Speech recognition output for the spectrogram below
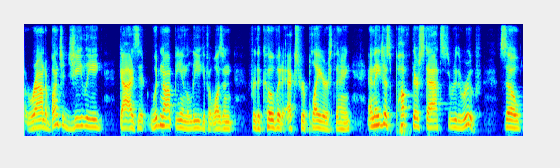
around a bunch of G League guys that would not be in the league if it wasn't for the COVID extra players thing, and they just puffed their stats through the roof. So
